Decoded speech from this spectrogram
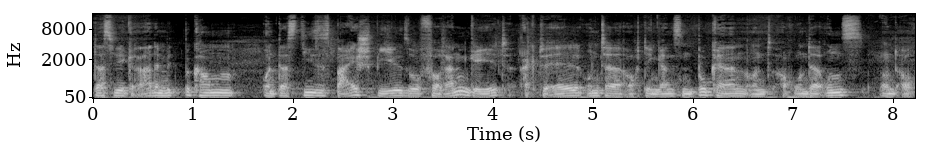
dass wir gerade mitbekommen und dass dieses Beispiel so vorangeht, aktuell unter auch den ganzen Bookern und auch unter uns und auch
